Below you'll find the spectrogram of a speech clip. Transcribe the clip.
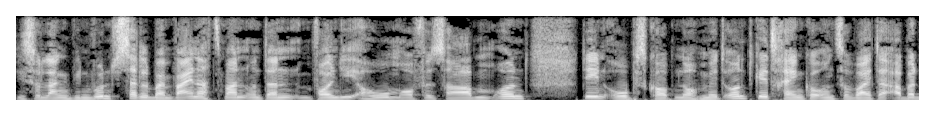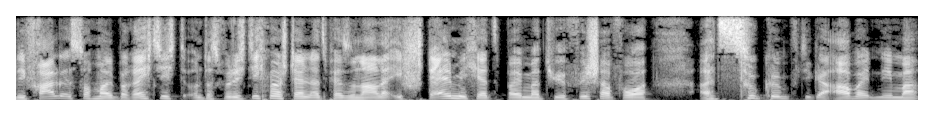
die ist so lang wie ein Wunschzettel beim Weihnachtsmann und dann wollen die Homeoffice haben und den Obstkorb noch mit und Getränke und so weiter. Aber die Frage ist doch mal berechtigt und das würde ich dich mal stellen als Personaler. Ich stelle mich jetzt bei Mathieu Fischer vor, als zukünftiger Arbeitnehmer.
